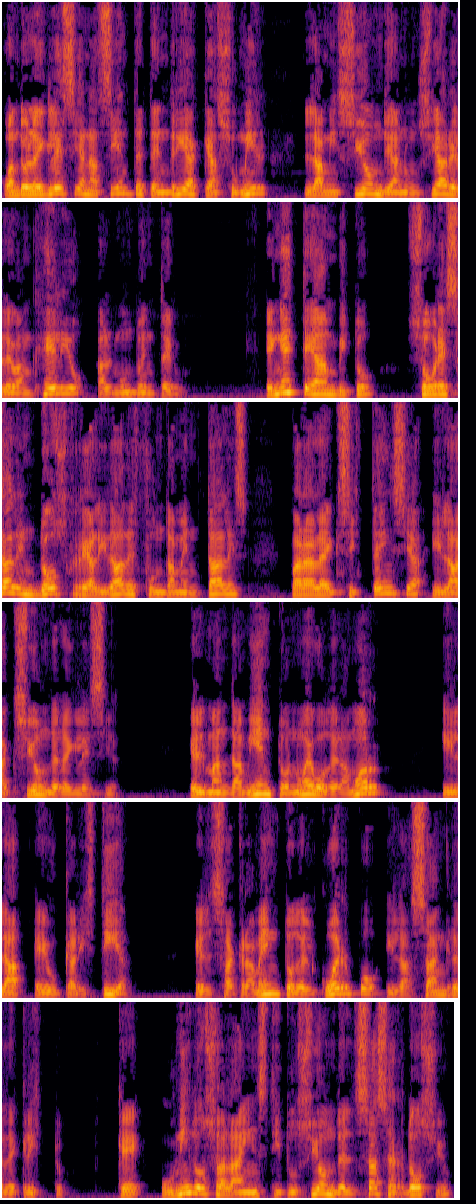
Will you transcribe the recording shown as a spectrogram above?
cuando la Iglesia naciente tendría que asumir la misión de anunciar el Evangelio al mundo entero. En este ámbito sobresalen dos realidades fundamentales para la existencia y la acción de la Iglesia, el mandamiento nuevo del amor y la Eucaristía, el sacramento del cuerpo y la sangre de Cristo que, unidos a la institución del sacerdocio,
